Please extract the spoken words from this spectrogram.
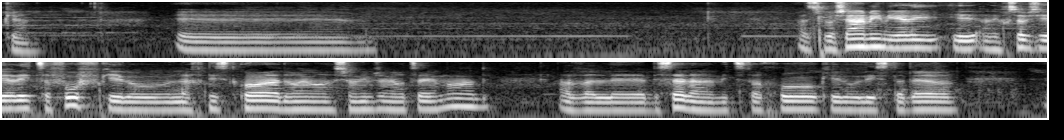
כן. Uh, um, אז שלושה ימים יהיה לי, אני חושב שיהיה לי צפוף, כאילו, להכניס את כל הדברים הראשונים שאני רוצה ללמוד, אבל uh, בסדר, הם יצטרכו כאילו להסתדר uh,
